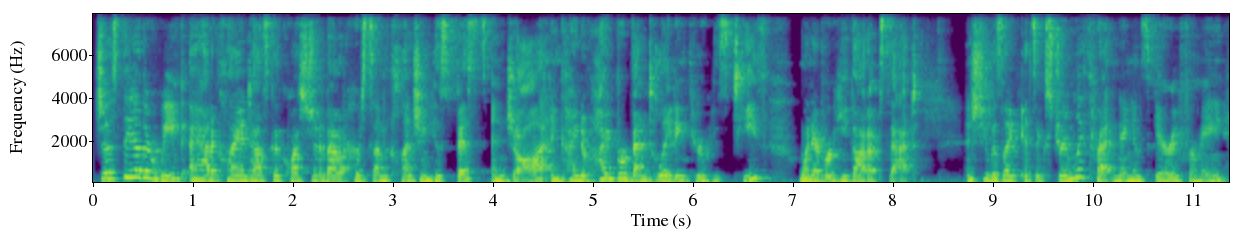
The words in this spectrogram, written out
Just the other week, I had a client ask a question about her son clenching his fists and jaw and kind of hyperventilating through his teeth whenever he got upset. And she was like, It's extremely threatening and scary for me,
